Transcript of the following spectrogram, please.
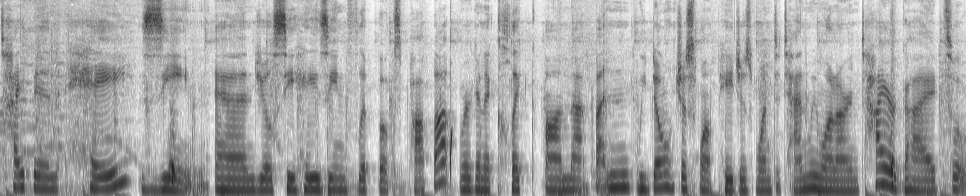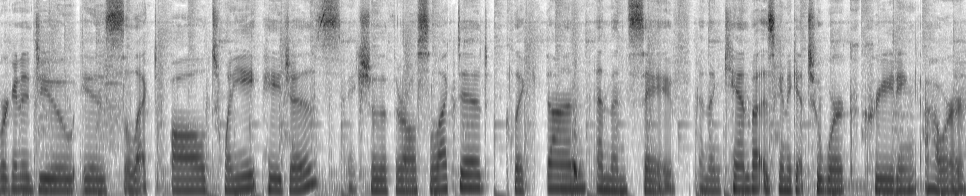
type in Heyzine and you'll see Heyzine flipbooks pop up. We're gonna click on that button. We don't just want pages one to 10, we want our entire guide. So what we're gonna do is select all 28 pages, make sure that they're all selected, click done, and then save. And then Canva is gonna get to work creating our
